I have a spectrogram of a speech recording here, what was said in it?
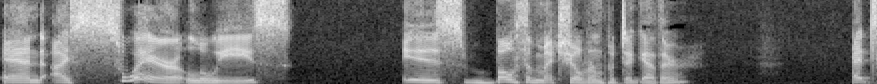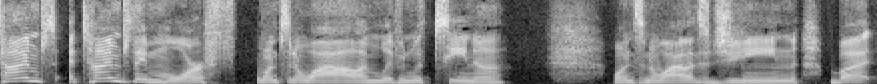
And I swear, Louise is both of my children put together. At times, at times they morph. Once in a while, I'm living with Tina. Once in a while, it's Gene. But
